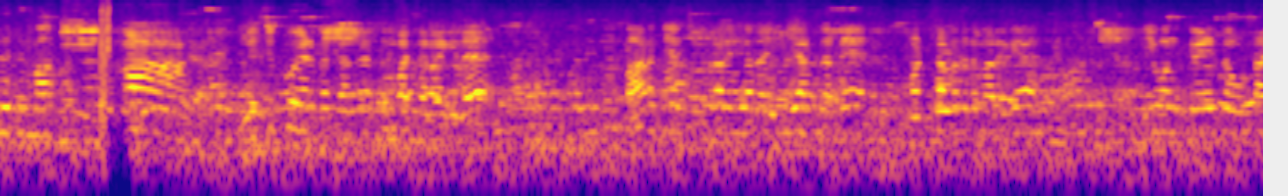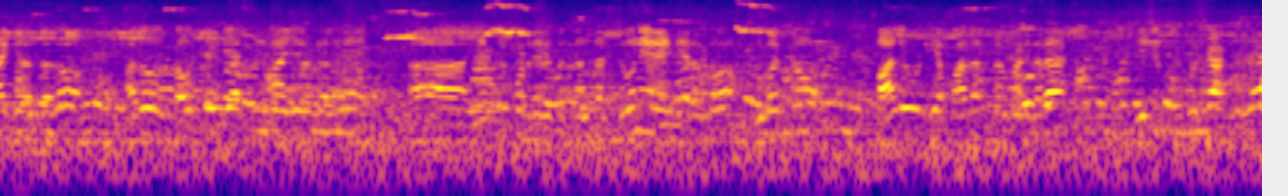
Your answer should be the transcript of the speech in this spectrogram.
ಹೇಗಿದೆ ನಿಜಕ್ಕೂ ಹೇಳ್ಬೇಕಂದ್ರೆ ತುಂಬ ಚೆನ್ನಾಗಿದೆ. ಭಾರತೀಯ ಚಿತ್ರರಂಗದ ಇತಿಹಾಸದಲ್ಲಿ ಮೊಟ್ಟ ಮೊದಲವರೆಗೆ ಈ ಒಂದು ಕ್ರೇಜ್ನ ಉಂಟಾಗಿರುವಂಥದ್ದು ಅದು ಸೌತ್ ಇಂಡಿಯಾ ಸಿನಿಮಾ ಹೀರೋಗಳಲ್ಲಿ ಹೆಸರು ಪಡೆದಿರತಕ್ಕಂಥ ಜೂನಿಯರ್ ಎನ್ಟಿಆರ್ಗಳು ಇವತ್ತು ಬಾಲಿವುಡ್ಗೆ ಪಾದಾರ್ಪಣೆ ಮಾಡಿದ್ದಾರೆ. ನಿಜಕ್ಕೂ ಖುಷಿ ಆಗ್ತದೆ.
